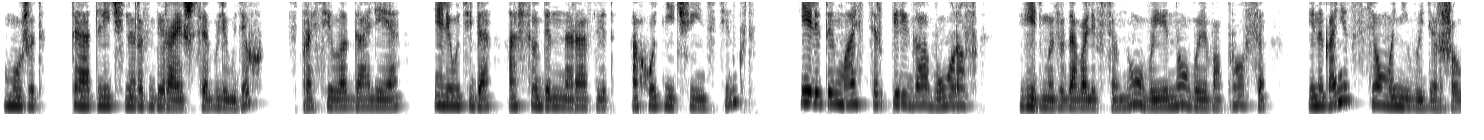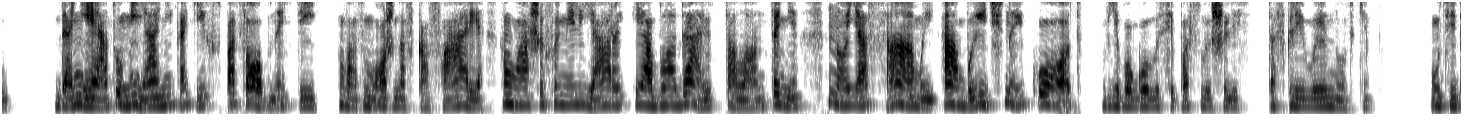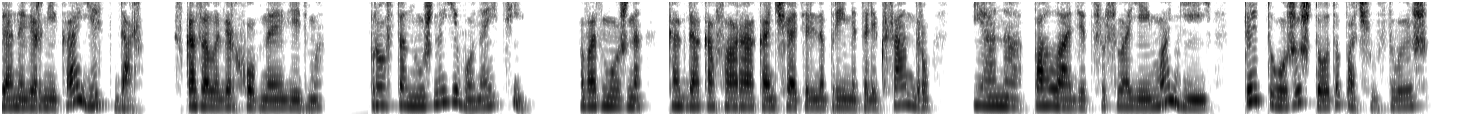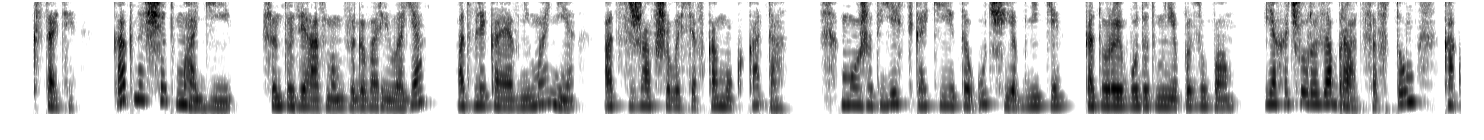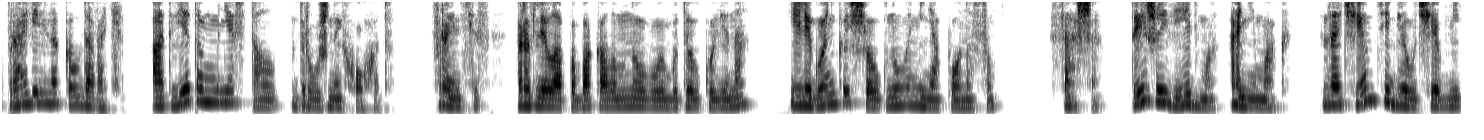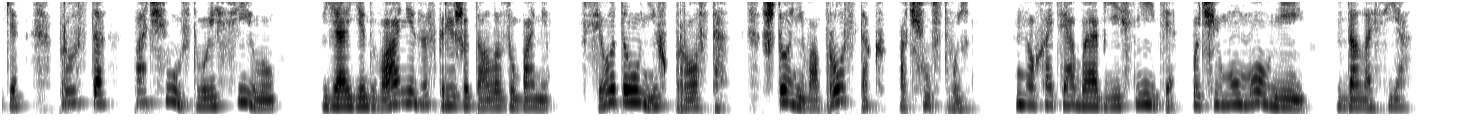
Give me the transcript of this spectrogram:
«Может, ты отлично разбираешься в людях?» — спросила Далия. «Или у тебя особенно развит охотничий инстинкт? Или ты мастер переговоров?» Ведьмы задавали все новые и новые вопросы — и, наконец, Сёма не выдержал. «Да нет у меня никаких способностей. Возможно, в Кафаре ваши фамильяры и обладают талантами, но я самый обычный кот». В его голосе послышались тоскливые нотки. «У тебя наверняка есть дар», — сказала верховная ведьма. «Просто нужно его найти. Возможно, когда Кафара окончательно примет Александру, и она поладит со своей магией, ты тоже что-то почувствуешь. Кстати, как насчет магии? С энтузиазмом заговорила я, отвлекая внимание от сжавшегося в комок кота. Может, есть какие-то учебники, которые будут мне по зубам? Я хочу разобраться в том, как правильно колдовать. Ответом мне стал дружный хохот. Фрэнсис разлила по бокалам новую бутылку вина и легонько щелкнула меня по носу. «Саша, ты же ведьма, а не маг. Зачем тебе учебники? Просто почувствуй силу. Я едва не заскрежетала зубами. Все-то у них просто. Что не вопрос, так почувствуй. Но хотя бы объясните, почему молнии, сдалась я.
